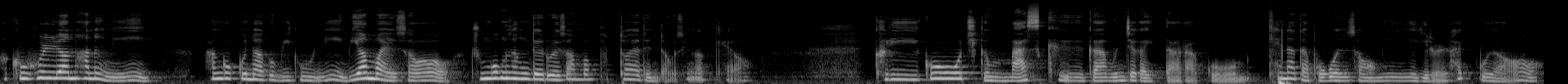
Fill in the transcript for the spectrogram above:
아, 그 훈련하느니 한국군하고 미군이 미얀마에서 중공 상대로 해서 한번 붙어야 된다고 생각해요. 그리고 지금 마스크가 문제가 있다라고 캐나다 보건성이 얘기를 했고요.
